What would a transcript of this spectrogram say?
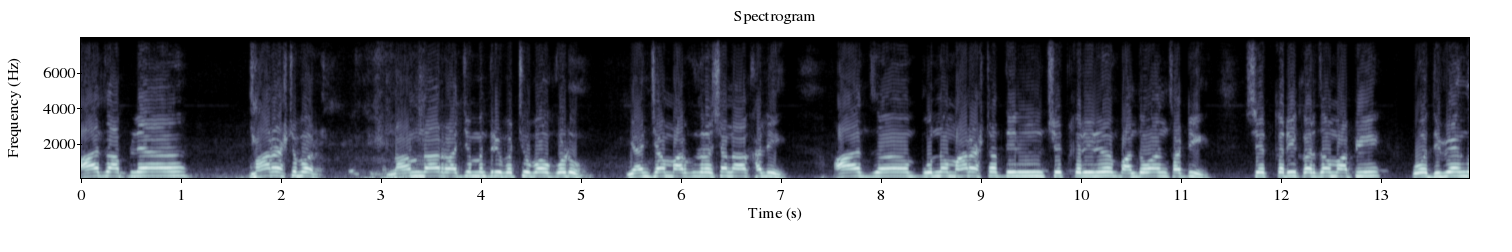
आज आपल्या महाराष्ट्रभर नामदार राज्यमंत्री बच्चूभाऊ कडू यांच्या मार्गदर्शनाखाली आज पूर्ण महाराष्ट्रातील शेतकरी बांधवांसाठी शेतकरी कर्जमाफी व दिव्यांग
